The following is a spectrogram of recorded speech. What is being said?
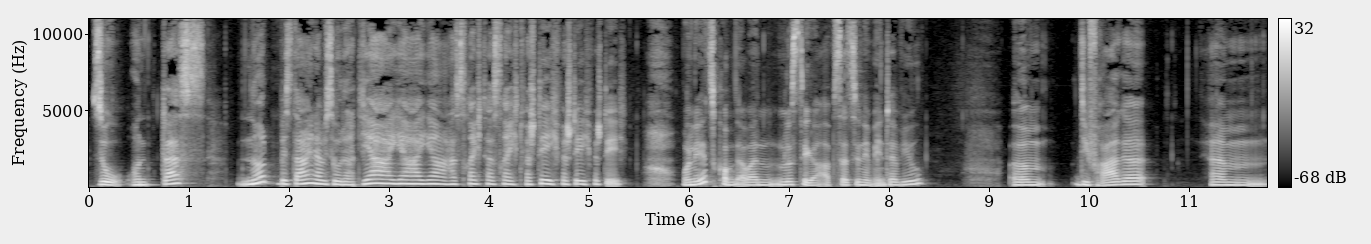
So, und das, ne, bis dahin habe ich so gedacht, ja, ja, ja, hast recht, hast recht, verstehe ich, verstehe ich, verstehe ich. Und jetzt kommt aber ein lustiger Absatz in dem Interview. Ähm, die Frage ähm,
